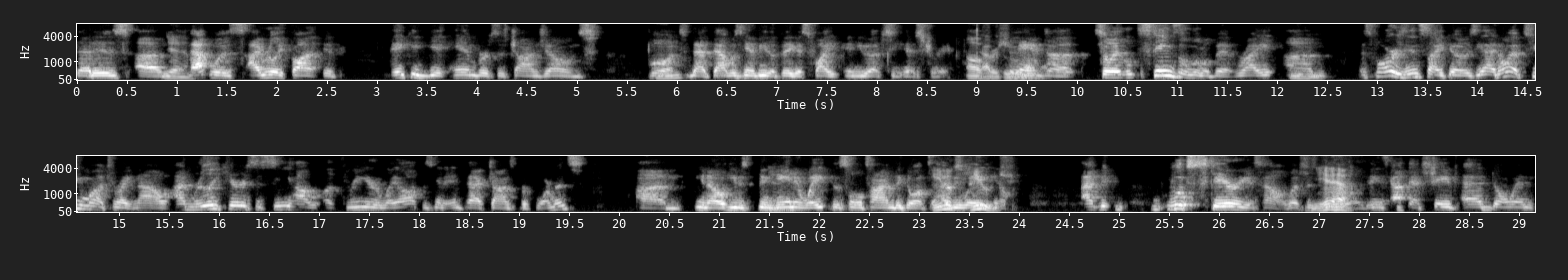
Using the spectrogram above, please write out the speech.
that is. Um, Yeah. That was I really thought if they could get him versus Jon Jones booked, that that was going to be the biggest fight in UFC history. Oh, for sure. And uh, so it stings a little bit, right? Um, as far as insight goes, yeah, I don't have too much right now. I'm really curious to see how a three year layoff is going to impact Jon's performance. Um, you know, he was been gaining weight this whole time to go up to He looks heavyweight. you know. I mean, looks scary as hell. Let's just Yeah. He's got that shaved head going.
